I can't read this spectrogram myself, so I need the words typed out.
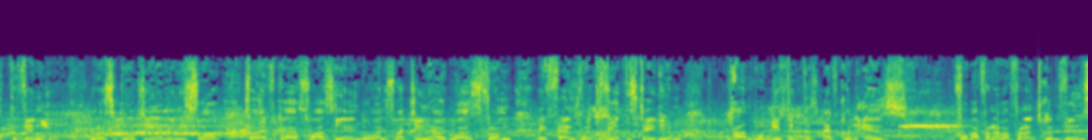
at the venue that are supporting. I mean, you saw South Africa, Swaziland, or Eswatini, how it was from a fan point of view at the stadium. How important do you think this AFCON is for Bafana Bafana to convince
